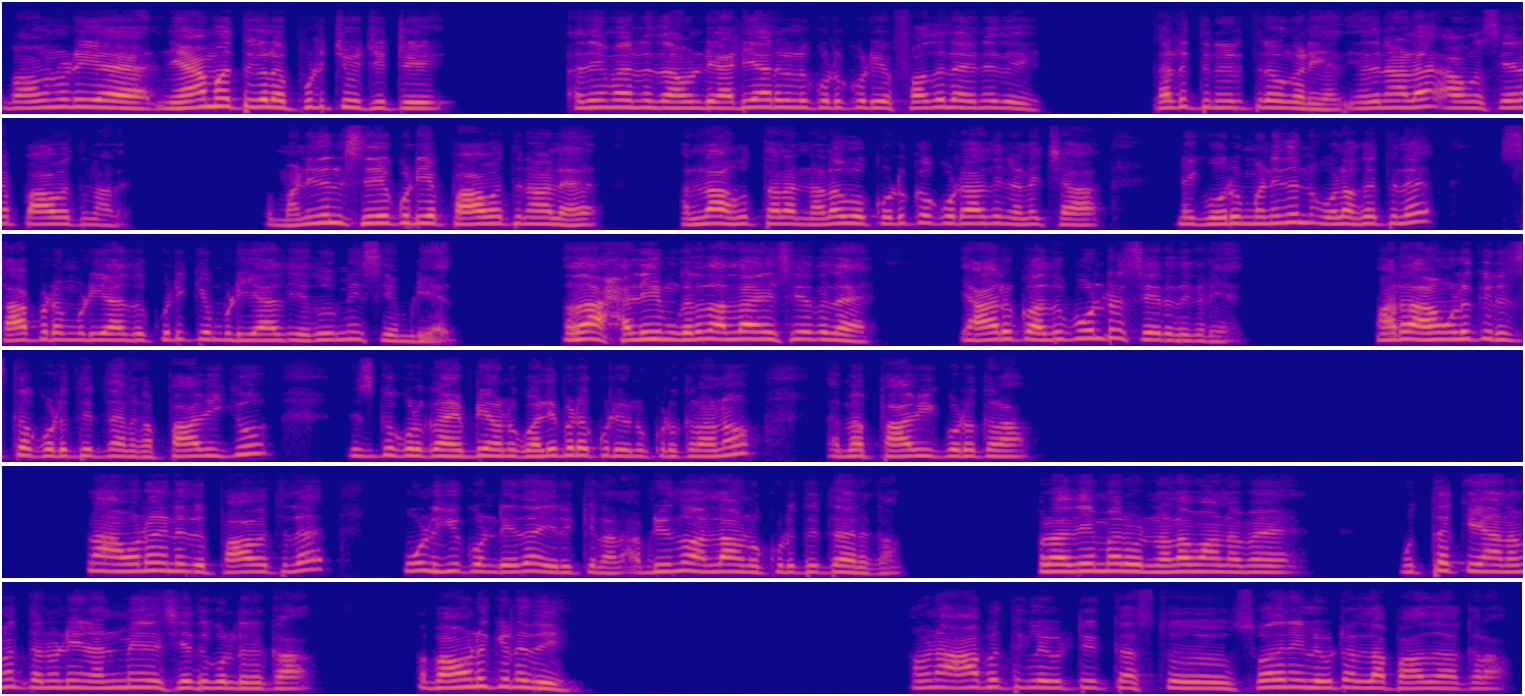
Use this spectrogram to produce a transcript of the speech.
அப்போ அவனுடைய ஞாபகத்துகளை பிடிச்சி வச்சுட்டு அதே மாதிரி இருந்தது அவனுடைய அடியார்களுக்கு கொடுக்கக்கூடிய ஃபதில் என்னது? தடுத்து நிறுத்துறவங்க கிடையாது. எதனால? அவங்க செய்கிற பாவத்தினால. இப்போ மனிதன் செய்யக்கூடிய பாவத்தினால அல்லாஹுத்தாலா நலவு கொடுக்கக்கூடாதுன்னு நினைச்சா இன்னைக்கு ஒரு மனிதன் உலகத்தில் சாப்பிட முடியாது குடிக்க முடியாது எதுவுமே செய்ய முடியாது. அதான் ஹலீம்ங்கிறது அல்லாஹ் செய்யறதில்ல யாருக்கும் அது போன்ற செய்கிறது கிடையாது. மாற அவங்களுக்கு ரிஸ்க்கை கொடுத்துட்டு தான் இருக்கான் பாவிக்கும் ரிஸ்க் கொடுக்குறான் எப்படி அவனுக்கு வழிபடக்கூடியவனுக்கு கொடுக்குறானோ அது மாதிரி பாவி கொடுக்குறான் ஆனால் அவனும் எனது பாவத்தில் மூழ்கி கொண்டே தான் இருக்கிறான். அப்படி இருந்தும் அல்லாஹ் அவனுக்கு கொடுத்துட்டு தான் இருக்கான். அப்புறம் அதே மாதிரி ஒரு நலவானவன் முத்தக்கையானவன் தன்னுடைய நன்மையை செய்து கொண்டு இருக்கான் அப்போ அவனுக்கு என்னது? அவனை ஆபத்துகளை விட்டு கஷ்ட சோதனைகளை விட்டு எல்லாம் பாதுகாக்கிறான்.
